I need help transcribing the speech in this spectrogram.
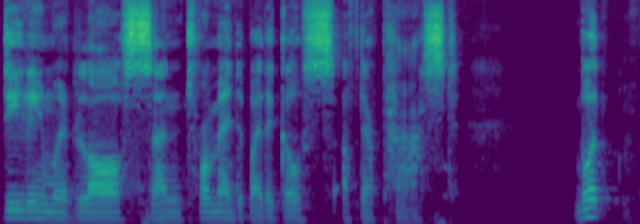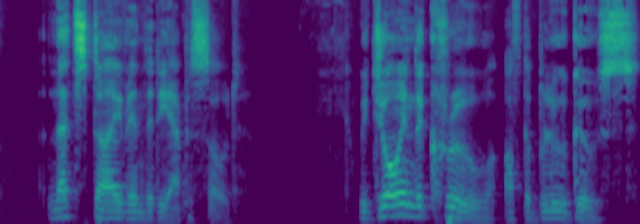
dealing with loss and tormented by the ghosts of their past. But let's dive into the episode. We join the crew of the Blue Goose,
